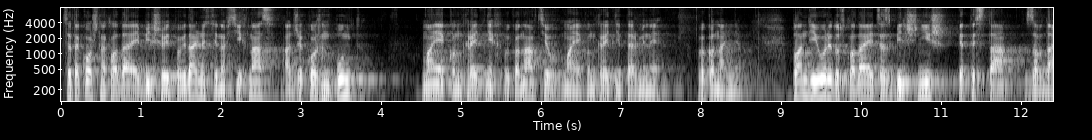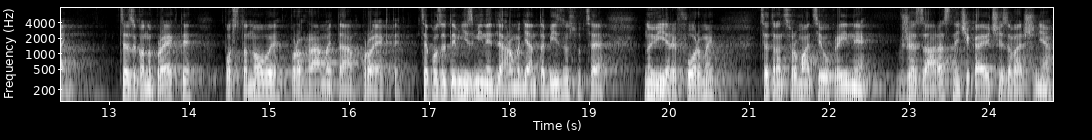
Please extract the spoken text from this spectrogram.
Це також накладає більше відповідальності на всіх нас, адже кожен пункт має конкретних виконавців, має конкретні терміни виконання. План дій уряду складається з більш ніж 500 завдань. Це законопроекти, постанови, програми та проекти. Це позитивні зміни для громадян та бізнесу, це нові реформи, це трансформація України вже зараз, не чекаючи завершення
